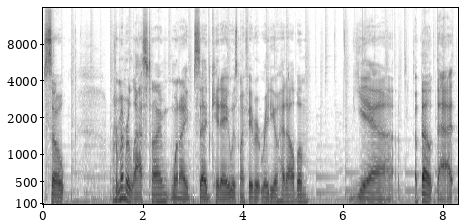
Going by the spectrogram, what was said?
So, remember last time when I said Kid A was my favorite Radiohead album? Yeah, about that.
